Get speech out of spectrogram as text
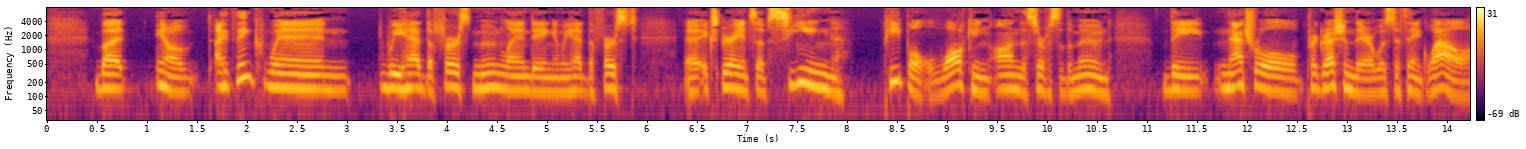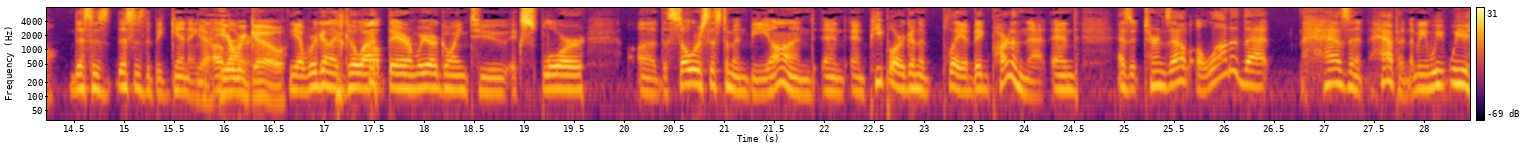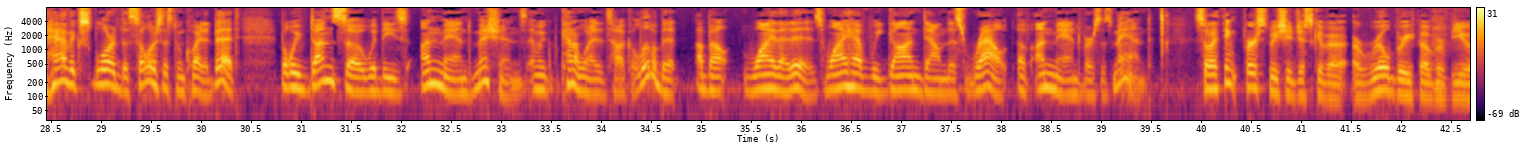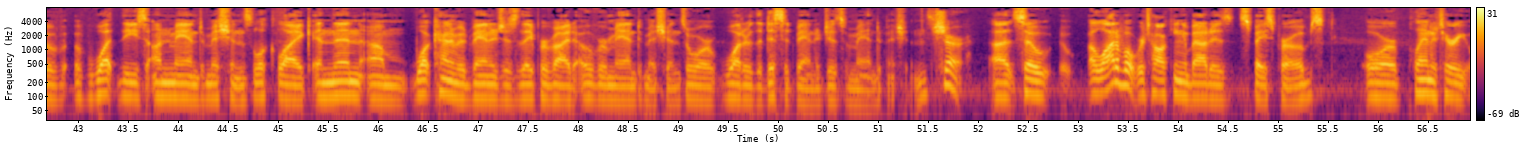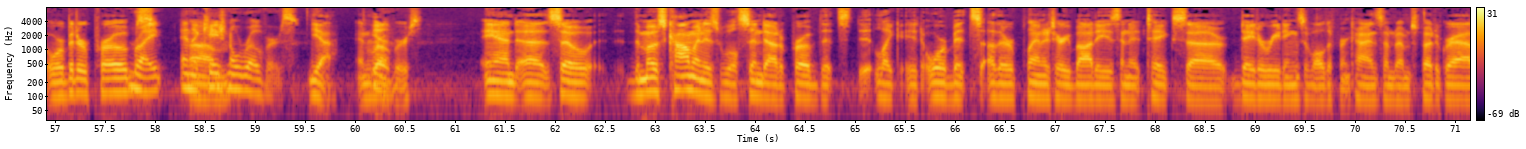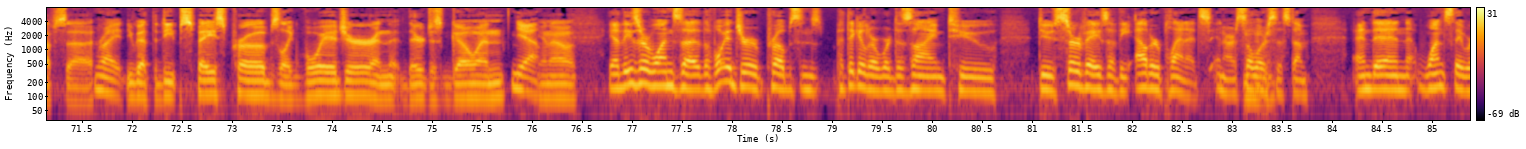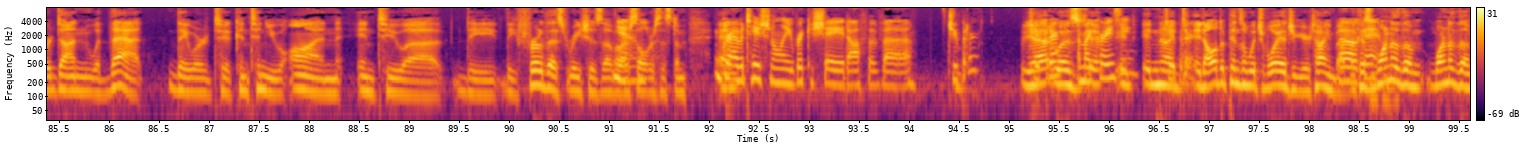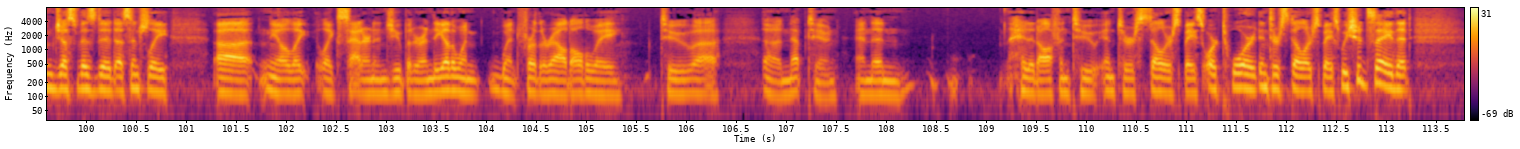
But you know, I think when we had the first moon landing and we had the first uh, experience of seeing people walking on the surface of the moon, the natural progression there was to think, wow, this is, this is the beginning. Yeah, here we go. Yeah, we're going to go out there and we are going to explore uh, the solar system and beyond, and, and people are going to play a big part in that. And as it turns out, a lot of that hasn't happened. I mean, we, we have explored the solar system quite a bit, but we've done so with these unmanned missions. And we kind of wanted to talk a little bit about why that is. Why have we gone down this route of unmanned versus manned? So I think first we should just give a, a real brief overview of, of what these unmanned missions look like, and then um, what kind of advantages they provide over manned missions, or what are the disadvantages of manned missions. Sure. Uh, so a lot of what we're talking about is space probes or planetary orbiter probes, Right. And Um, occasional rovers. yeah, and Yeah. rovers. And uh, so the most common is we'll send out a probe that's like it orbits other planetary bodies and it takes uh, data readings of all different kinds, sometimes photographs. Uh, Right. You've got the deep space probes like Voyager, and they're just going. Yeah. You know. Yeah, these are ones, uh, the Voyager probes in particular were designed to do surveys of the outer planets in our solar system. And then once they were done with that, they were to continue on into, uh, the, the furthest reaches of Yeah. our solar system. And- Gravitationally ricocheted off of uh, Jupiter. Yeah, Jupiter? it was. Am I crazy? It, it, no, it, it all depends on which Voyager you're talking about, Oh, because okay. one of them, one of them just visited essentially, uh, you know, like like Saturn and Jupiter, and the other one went further out all the way to uh, uh, Neptune, and then headed off into interstellar space or toward interstellar space. We should say that.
